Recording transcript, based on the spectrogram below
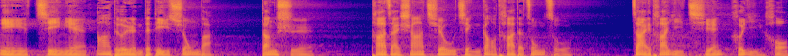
你纪念阿德人的弟兄吧。当时，他在沙丘警告他的宗族，在他以前和以后，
